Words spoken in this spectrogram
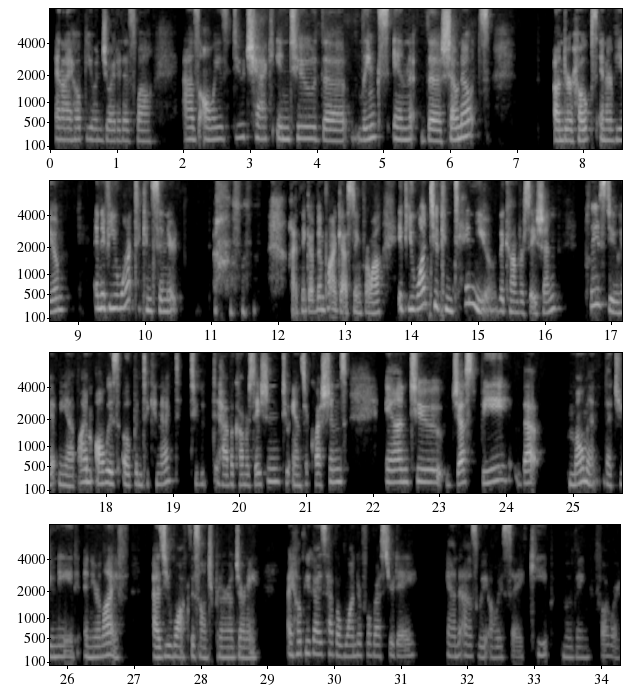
And I hope you enjoyed it as well. As always, do check into the links in the show notes under Hope's interview. And if you want to consider, I think I've been podcasting for a while. If you want to continue the conversation, please do hit me up. I'm always open to connect, to, to have a conversation, to answer questions, and to just be that moment that you need in your life as you walk this entrepreneurial journey. I hope you guys have a wonderful rest of your day. And as we always say, keep moving forward.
